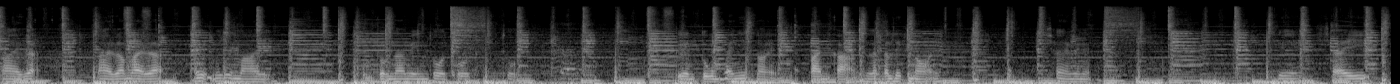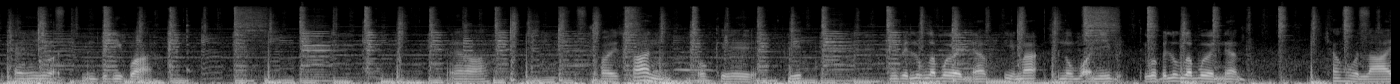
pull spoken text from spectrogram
ไปละไปละไม่ละเฮ้ยไม่ใช่มาผมจมน้ำเองโทษโทษโทษ เตือนตูมไปนิดหน่อย ปานกลางแล้วก็เล็กน้อย ใช่ไหมเนี่ยโอเคใช้ใช้นี่ดีกว่ามันจะดีกว่าอะไรหรอพอยซันโอเคพิษนี่เป็นลูกระเบิดนะครับหิมะสโนบอร์ดนี้ถือว่าเป็นลูกระเบิดนะครับช่างโหดร้าย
